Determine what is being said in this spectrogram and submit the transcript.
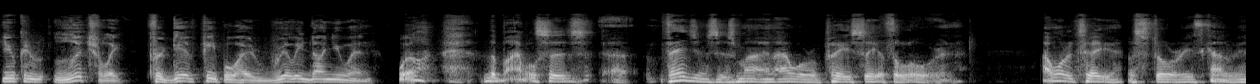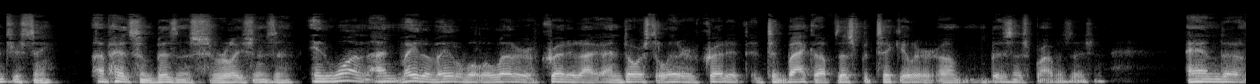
you can literally forgive people who had really done you in? Well, the Bible says, uh, vengeance is mine, I will repay, saith the Lord. I want to tell you a story. It's kind of interesting. I've had some business relations, and in one, I made available a letter of credit. I endorsed a letter of credit to back up this particular um, business proposition. And uh,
